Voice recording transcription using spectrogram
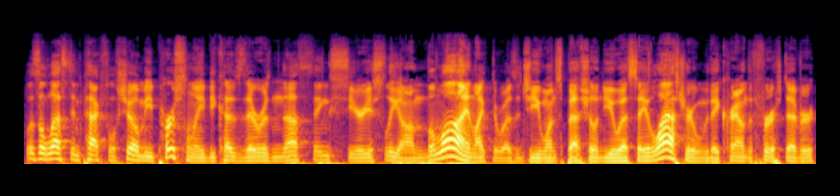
was a less impactful show, me personally, because there was nothing seriously on the line like there was a G1 special in USA last year when they crowned the first ever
